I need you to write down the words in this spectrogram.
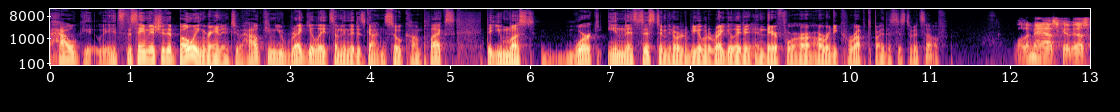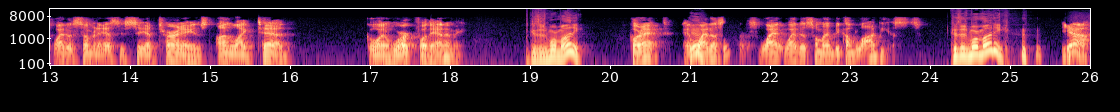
how it's the same issue that Boeing ran into. How can you regulate something that has gotten so complex that you must work in this system in order to be able to regulate it, and therefore are already corrupt by the system itself? Well, let me ask you this: Why do some of the SEC attorneys, unlike Ted, go and work for the enemy. Because there's more money. Correct. And Yeah. why does why why does someone become lobbyists? Because there's more money. Yeah.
